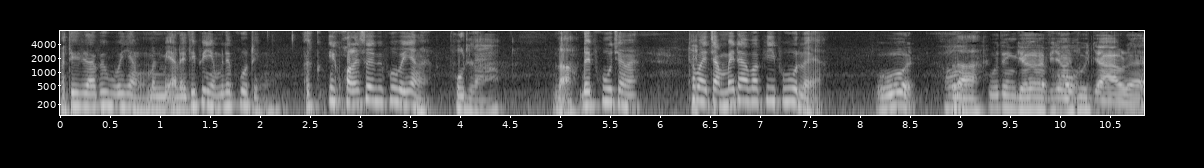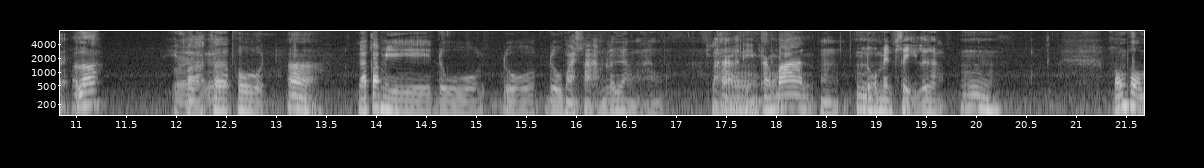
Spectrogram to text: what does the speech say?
อาทิตย์ที่แล้วพี่พูดไปยังมันมีอะไรที่พี่ยังไม่ได้พูดถึงอีควอลิเซอร์พี่พูดไปยังอะพูดแล้วเหรอได้พูดใช่ไหมทำไมจำไม่ได้ว่าพี่พูดเลยอะพูดเหรอพูดตั้งเยอะพี่ยอดพูดพูดยาวเลยเหรอ อีควอเตอร์พูดอ่าแล้วก็มีดูดูดูมาสามเรื่องทั้งหลังทางอาทิตย์ทางบ้านอืมอืมรวมเป็นสี่เรื่องอืมของผม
